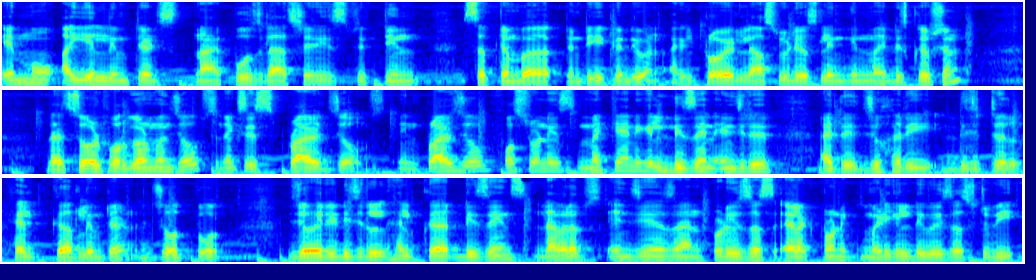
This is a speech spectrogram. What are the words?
MOIL Limited's Nagpur's last date is 15 September 2021. I will provide last video's link in my description. That's all for government jobs. Next is private jobs. In private job, first one is mechanical design engineer at the Johari Digital Healthcare Limited, Jodhpur. Johari Digital Healthcare designs, develops, engineers and produces electronic medical devices to be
